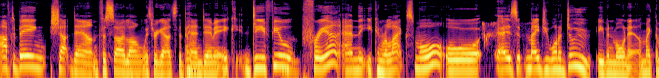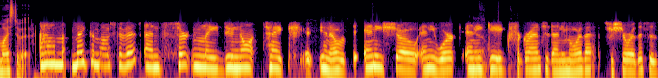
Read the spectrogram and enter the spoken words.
After being shut down for so long with regards to the pandemic, do you feel freer and that you can relax more, or has it made you want to do even more now, make the most of it? Um, make the most of it, and certainly do not take, you know, any show, any work, any gig for granted anymore. That's for sure. This is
